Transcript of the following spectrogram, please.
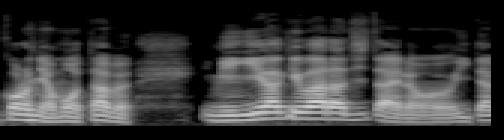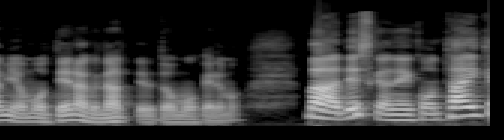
頃にはもう多分、右脇腹自体の痛みはもう出なくなってると思うけども。まあ、ですかね、この体幹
